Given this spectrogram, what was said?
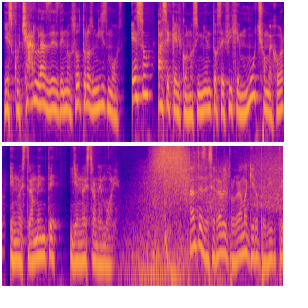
y escucharlas desde nosotros mismos. Eso hace que el conocimiento se fije mucho mejor en nuestra mente y en nuestra memoria. Antes de cerrar el programa quiero pedirte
